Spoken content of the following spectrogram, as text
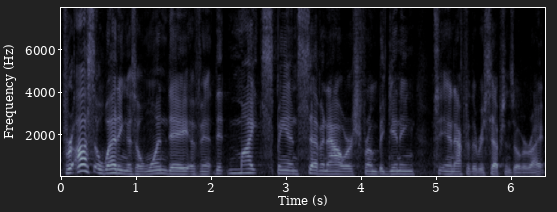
For us, a wedding is a one day event that might span seven hours from beginning to end after the reception's over, right?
